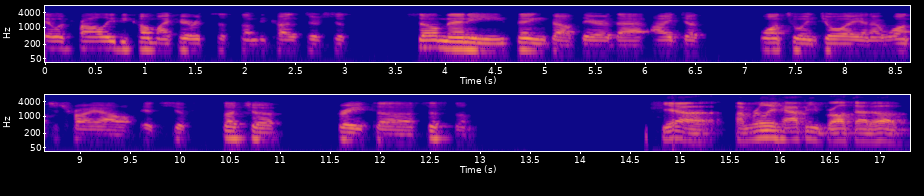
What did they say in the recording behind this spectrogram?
it would probably become my favorite system because there's just so many things out there that I just want to enjoy and I want to try out. It's just such a great uh, system. Yeah, I'm really happy you brought that up.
